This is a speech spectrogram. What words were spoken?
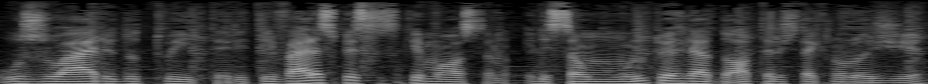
usuário do Twitter? E tem várias pesquisas que mostram. Eles são muito early adopters de tecnologia.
